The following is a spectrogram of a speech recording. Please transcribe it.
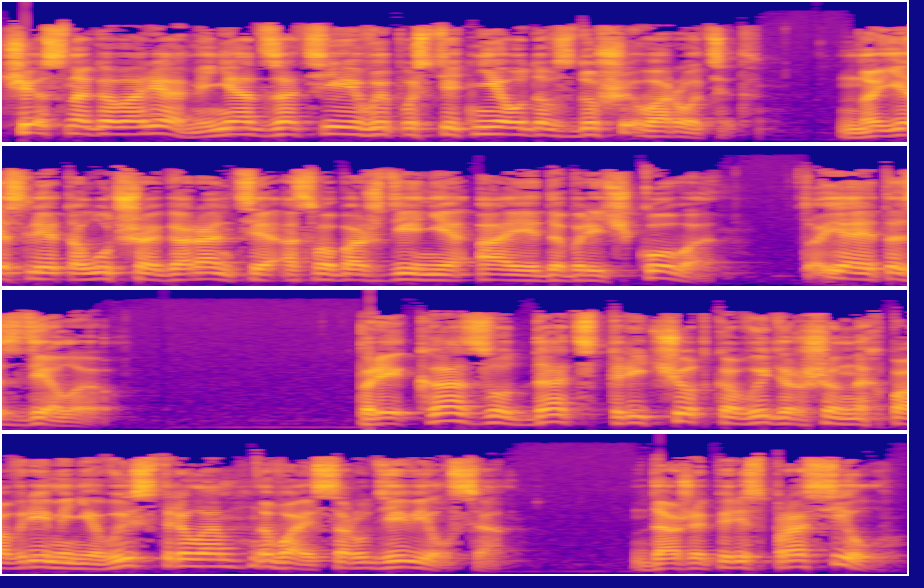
Честно говоря, меня от затеи выпустить неудов с души воротит. Но если это лучшая гарантия освобождения Аи Добрячкова, то я это сделаю. Приказу дать три четко выдержанных по времени выстрела Вайсер удивился. Даже переспросил,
